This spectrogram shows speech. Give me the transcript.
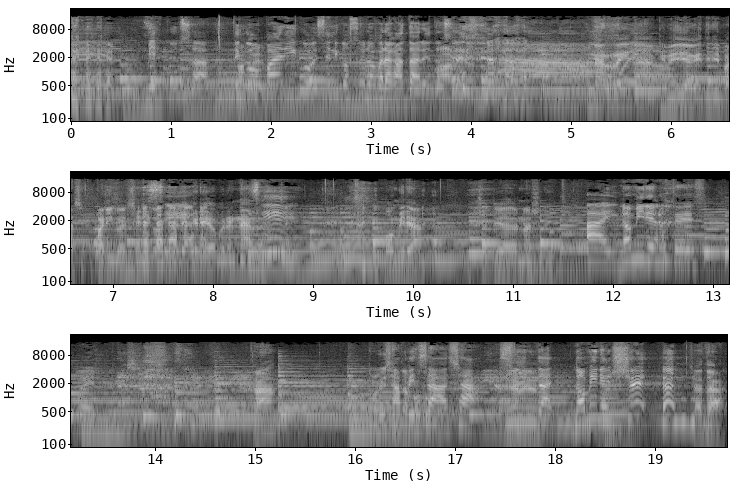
eh, mi excusa. Tengo Ok. pánico escénico solo para cantar, entonces. Ah. Una reina que me diga que tiene pas- pánico escénico, no le creo, pero nada. Sí. Vos mirá, yo te voy a dar una ayudita. Ay, no miren ustedes. Bueno, ¿Está? ¿No viste ya tampoco? pensá, ya. Mirá, mirá. Dale. No miren, yo. Ya está.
